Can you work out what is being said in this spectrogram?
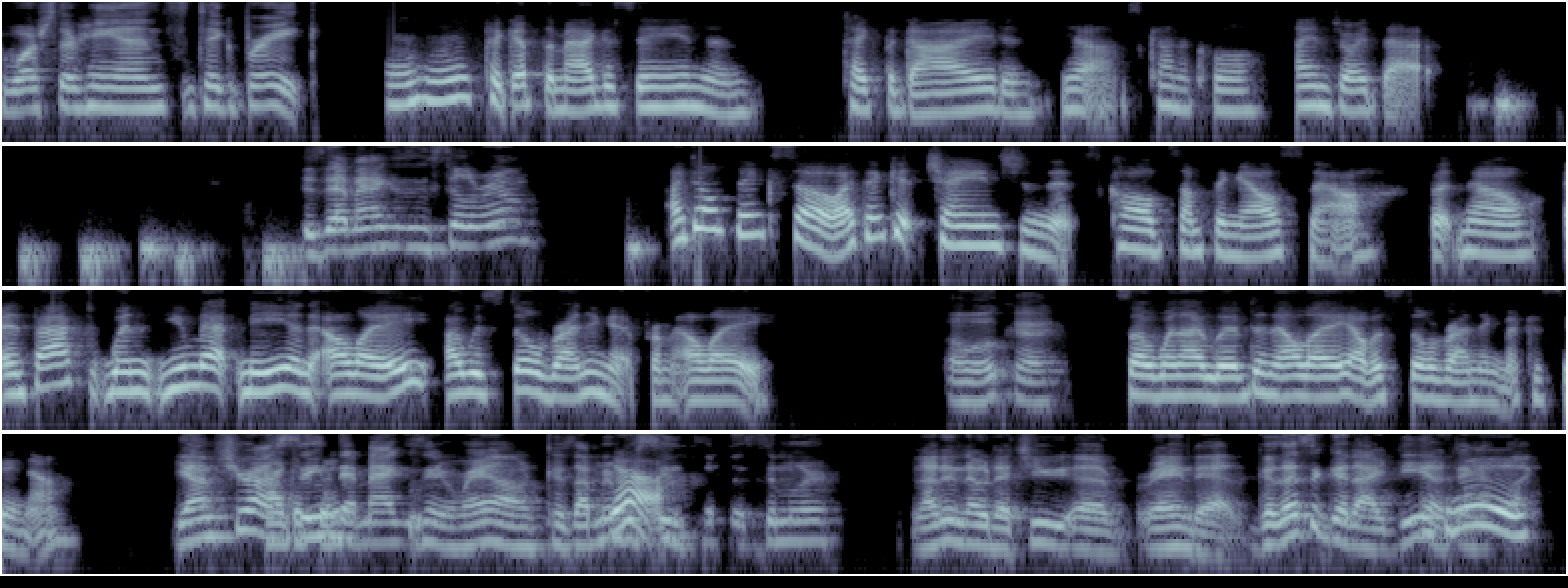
to wash their hands and take a break. Mm-hmm. Pick up the magazine and take the guide. And yeah, it's kind of cool. I enjoyed that. Is that magazine still around? I don't think so. I think it changed and it's called something else now. But no, in fact, when you met me in LA, I was still running it from LA. Oh, okay. So when I lived in LA, I was still running the casino. Yeah, I'm sure I've seen that magazine around because I remember yeah. seeing something similar, and I didn't know that you uh, ran that because that's a good idea to have like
